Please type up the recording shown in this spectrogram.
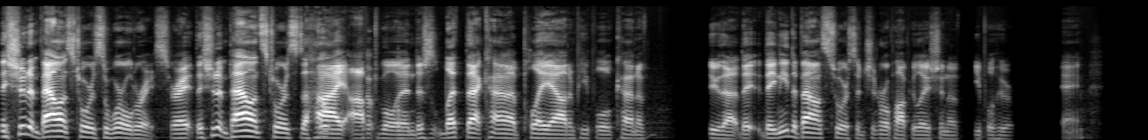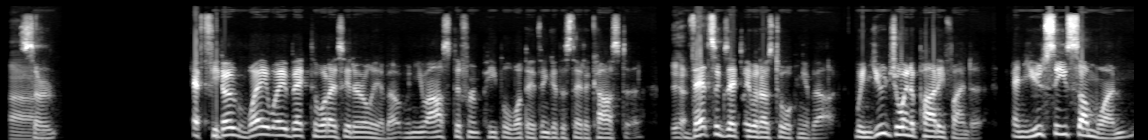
They shouldn't balance towards the world race, right? They shouldn't balance towards the high nope, optimal nope. and just let that kind of play out and people kind of do that. They they need to balance towards the general population of people who are playing the game. Um, So, if you go way, way back to what I said earlier about when you ask different people what they think of the state of caster, Yeah. that's exactly what I was talking about. When you join a party finder and you see someone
